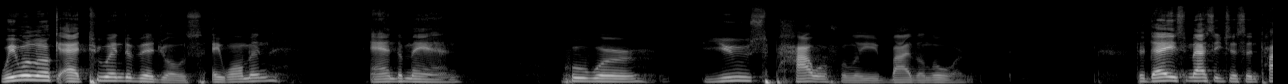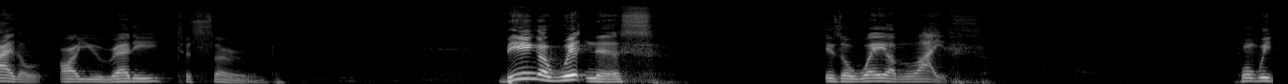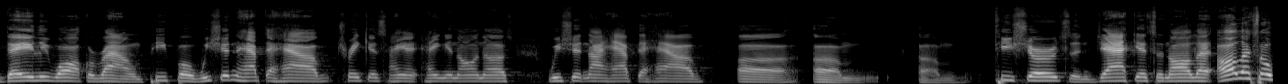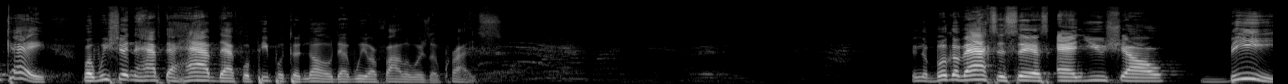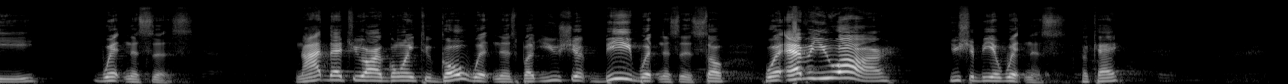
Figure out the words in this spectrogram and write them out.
We will look at two individuals, a woman and a man, who were used powerfully by the Lord. Today's message is entitled, Are You Ready to Serve? Being a witness is a way of life. When we daily walk around, people, we shouldn't have to have trinkets hang, hanging on us. We should not have to have uh, um, um, t shirts and jackets and all that. All that's okay, but we shouldn't have to have that for people to know that we are followers of Christ. In the book of Acts, it says, and you shall be witnesses. Not that you are going to go witness, but you should be witnesses. So wherever you are, you should be a witness, okay?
